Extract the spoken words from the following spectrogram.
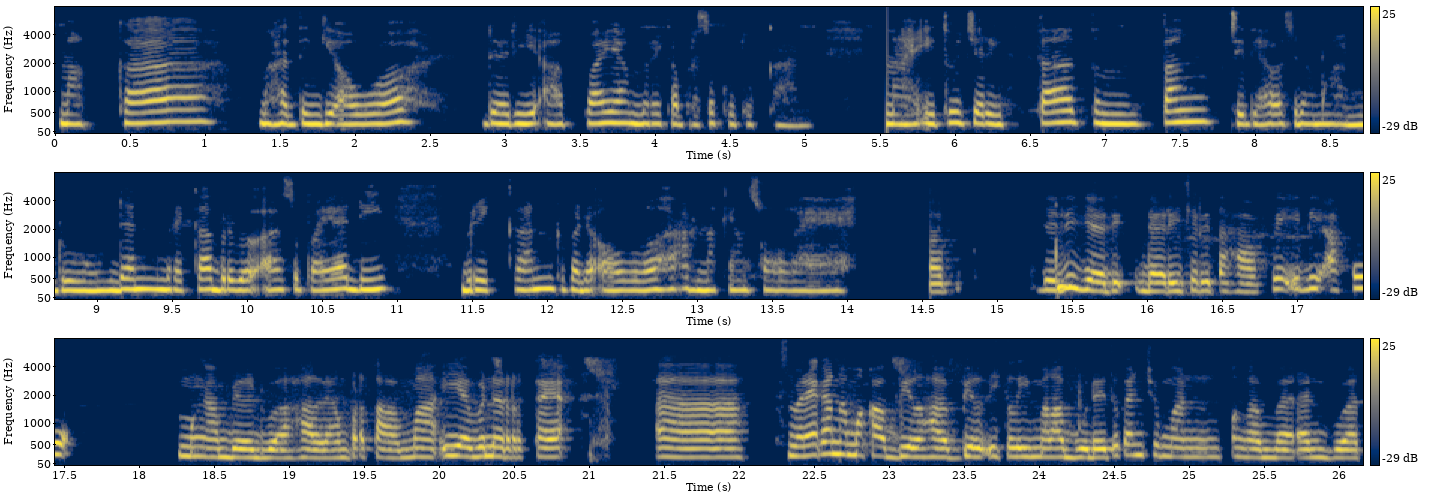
Maka maha tinggi Allah dari apa yang mereka persekutukan. Nah, itu cerita tentang Siti Hawa sedang mengandung dan mereka berdoa supaya di berikan kepada Allah anak yang soleh. Jadi jadi dari cerita Hafi ini aku mengambil dua hal. Yang pertama, iya bener kayak uh, sebenarnya kan nama Kabil Habil Iklim Malabuda itu kan cuman penggambaran buat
